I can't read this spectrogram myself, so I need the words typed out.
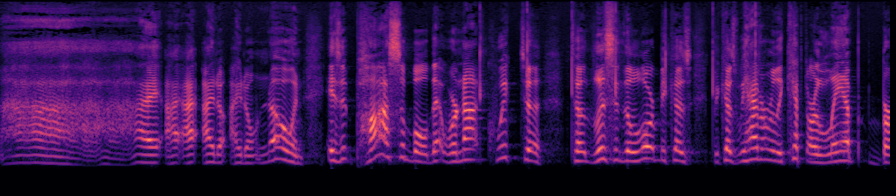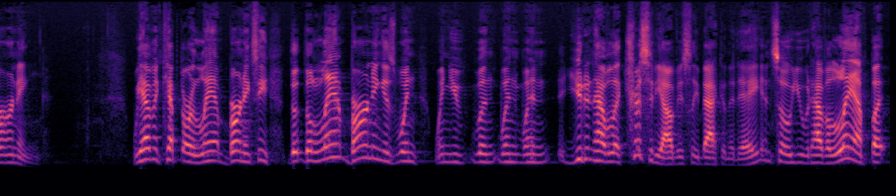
ah, I, I, I, don't, I don't know. And is it possible that we're not quick to, to listen to the Lord because, because we haven't really kept our lamp burning? We haven't kept our lamp burning. See, the, the lamp burning is when, when, you, when, when, when you didn't have electricity, obviously, back in the day, and so you would have a lamp, but,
